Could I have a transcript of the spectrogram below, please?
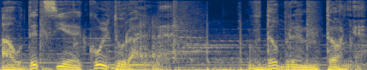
Audycje kulturalne w dobrym tonie.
